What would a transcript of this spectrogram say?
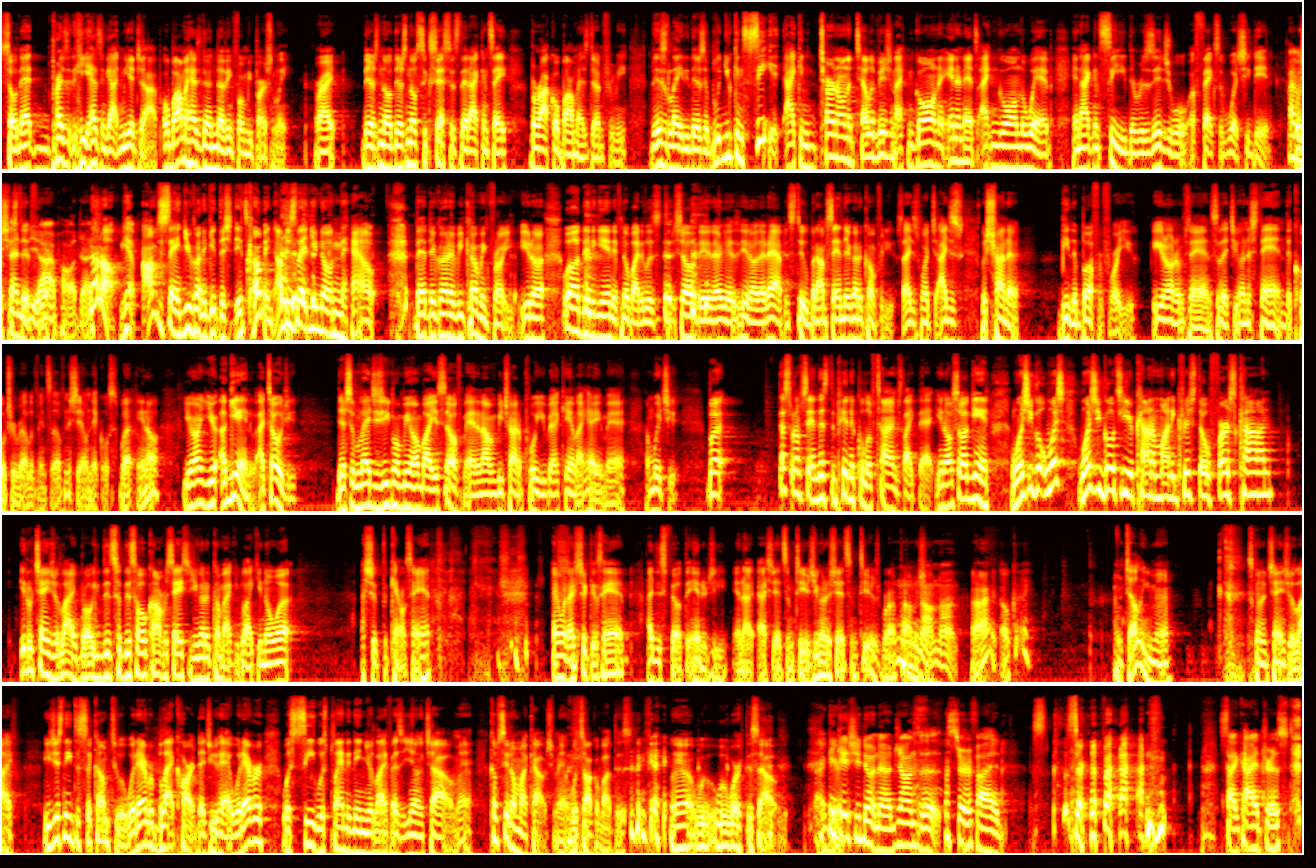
So that president, he hasn't gotten me a job. Obama has done nothing for me personally, right? There's no, there's no successes that I can say Barack Obama has done for me. This lady, there's a blue. You can see it. I can turn on the television. I can go on the internet. I can go on the web, and I can see the residual effects of what she did. I've what she offended you. for. I apologize. No, no. Yeah, I'm just saying you're going to get this. It's coming. I'm just letting you know now that they're going to be coming for you. You know. Well, then again, if nobody listens to the show, then I guess you know that happens too. But I'm saying they're going to come for you. So I just want you. I just was trying to be the buffer for you. You know what I'm saying? So that you understand the cultural relevance of Nichelle Nichols. But you know, you're on. You're again. I told you. There's some legends you're gonna be on by yourself, man, and I'm gonna be trying to pull you back in. Like, hey, man, I'm with you. But that's what I'm saying. That's the pinnacle of times like that, you know. So again, once you go, once once you go to your con of Monte Cristo first con, it'll change your life, bro. This this whole conversation, you're gonna come back and be like, you know what? I shook the count's hand, and when I shook his hand, I just felt the energy, and I, I shed some tears. You're gonna shed some tears, bro. I mm, promise you. no, you. I'm not. All right, okay. I'm telling you, man, it's gonna change your life. You just need to succumb to it. Whatever black heart that you had, whatever was seed was planted in your life as a young child, man. Come sit on my couch, man. We'll talk about this. Okay. Yeah, we'll, we'll work this out. I In case you don't know, Jon's a certified Certified. Psychiatrist.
